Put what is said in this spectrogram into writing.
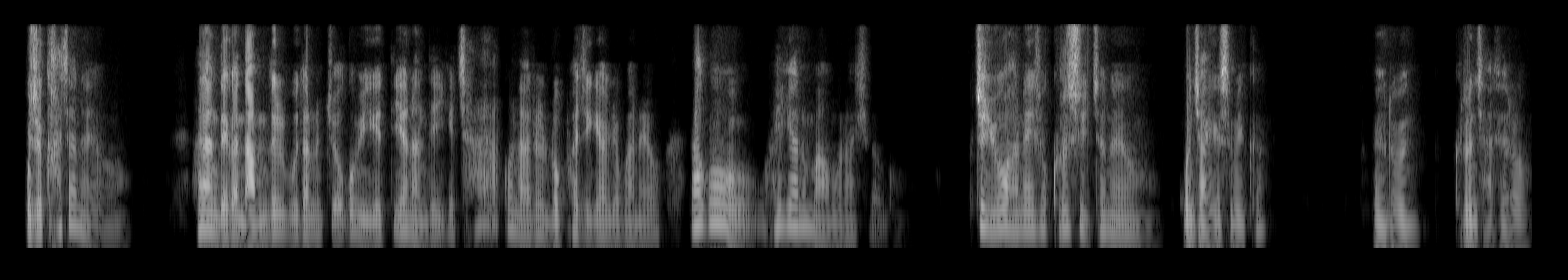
부족하잖아요. 하나님 내가 남들보다는 조금 이게 뛰어난데 이게 자꾸 나를 높아지게 하려고 하네요. 라고 회개하는 마음으로 하시라고. 저요 안에서 그럴 수 있잖아요. 뭔지 알겠습니까? 네, 여러분, 그런 자세로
